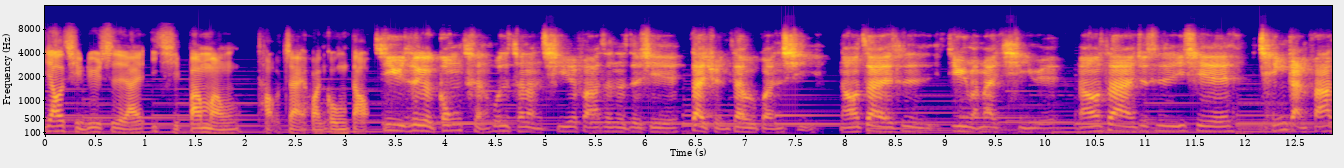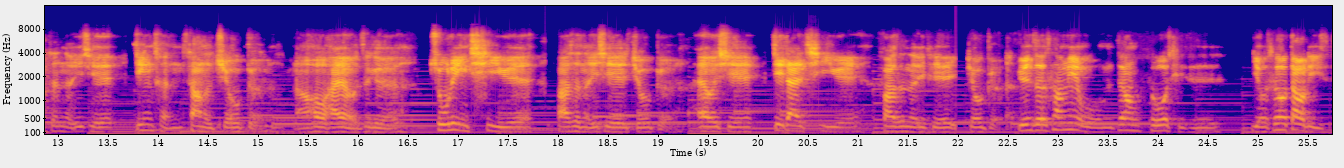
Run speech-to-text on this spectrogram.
邀请律师来一起帮忙讨债还公道？基于这个工程或是承揽契约发生的这些债权债务关系。然后再是基于买卖契约，然后再就是一些情感发生的一些精神上的纠葛，然后还有这个租赁契约发生的一些纠葛，还有一些借贷契约发生的一些纠葛。原则上面我们这样说，其实有时候到底是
